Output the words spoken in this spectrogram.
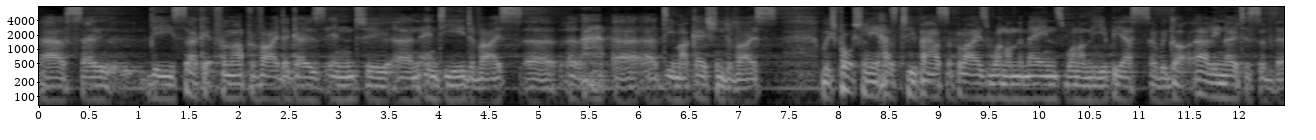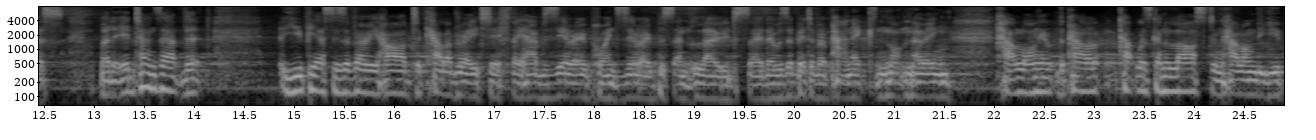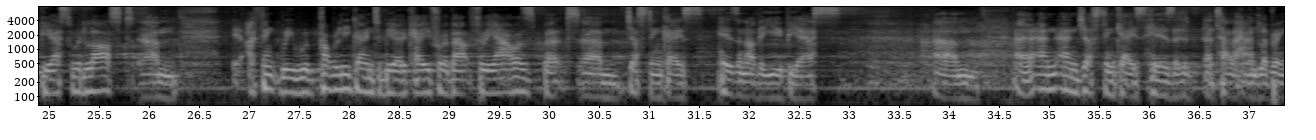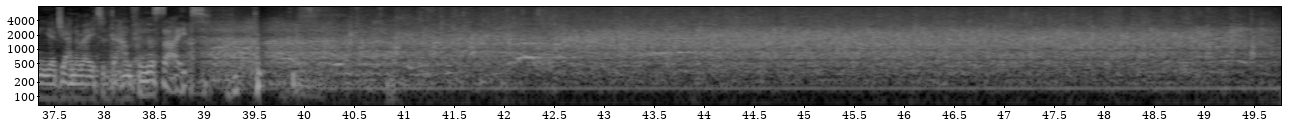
Uh, so the circuit from our provider goes into an NTE device, uh, a, a, demarcation device, which fortunately has two power supplies, one on the mains, one on the UPS, so we got early notice of this. But it turns out that UPS are very hard to calibrate if they have 0.0% load, so there was a bit of a panic not knowing how long it, the power cut was going to last and how long the UPS would last. Um, I think we were probably going to be okay for about three hours, but um, just in case, here's another UPS. Um, and, and, just in case, here's a, a telehandler bringing your generator down from the site.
